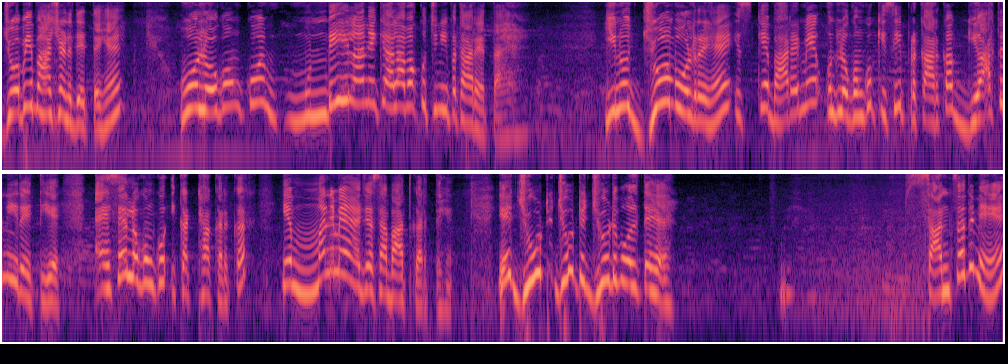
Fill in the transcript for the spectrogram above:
जो भी भाषण देते हैं, वो लोगों को मुंडी हिलाने के अलावा कुछ नहीं पता रहता है? ये जो बोल रहे हैं, इसके बारे में उन लोगों को किसी प्रकार का ज्ञात नहीं रहती है। ऐसे लोगों को इकट्ठा कर कर ये मन में आए जैसा बात करते हैं। ये झूठ झूठ झूठ बोलते हैं। सांसद में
